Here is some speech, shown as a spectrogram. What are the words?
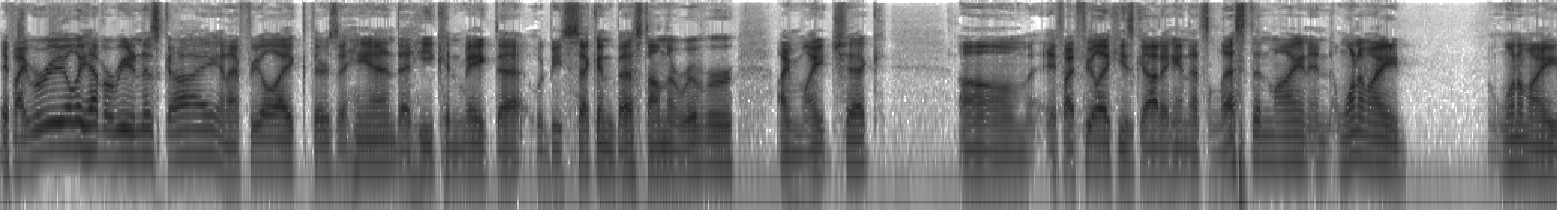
if I really have a read in this guy and I feel like there's a hand that he can make that would be second best on the river, I might check. Um, if I feel like he's got a hand that's less than mine, and one of my one of my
